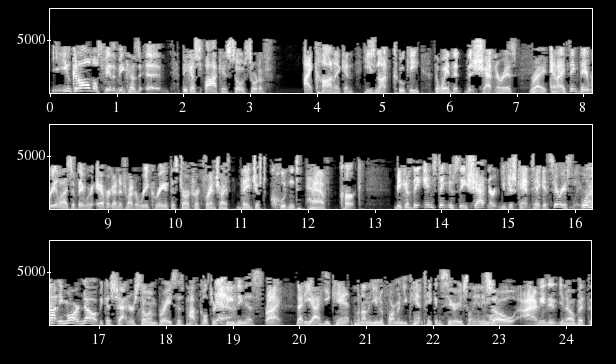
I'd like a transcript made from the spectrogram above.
you can almost feel it because uh, because Spock is so sort of iconic and he's not kooky the way that, that Shatner is. Right. And I think they realized if they were ever going to try to recreate the Star Trek franchise, they just couldn't have Kirk. Because the instant you see Shatner, you just can't take it seriously. Well, right? not anymore. No, because Shatner so embraces pop culture Yeah. cheesiness. Right. That yeah, he can't put on the uniform and you can't take him seriously anymore. So I mean, you know, but uh,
